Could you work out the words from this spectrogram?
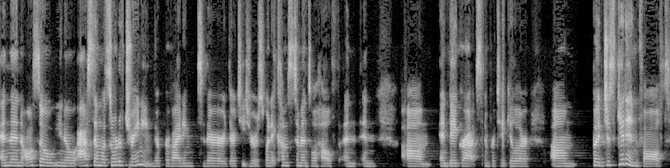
and then also, you know, ask them what sort of training they're providing to their their teachers when it comes to mental health and and um, and Baker acts in particular. Um, but just get involved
